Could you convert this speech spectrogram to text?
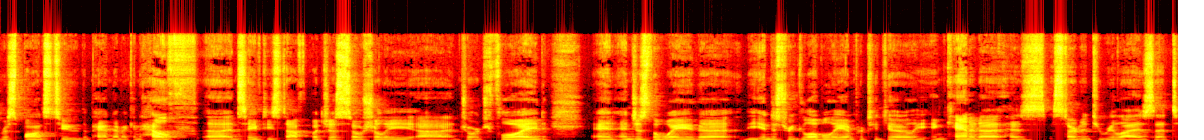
response to the pandemic and health uh, and safety stuff, but just socially, uh, George Floyd, and, and just the way the, the industry globally and particularly in Canada has started to realize that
